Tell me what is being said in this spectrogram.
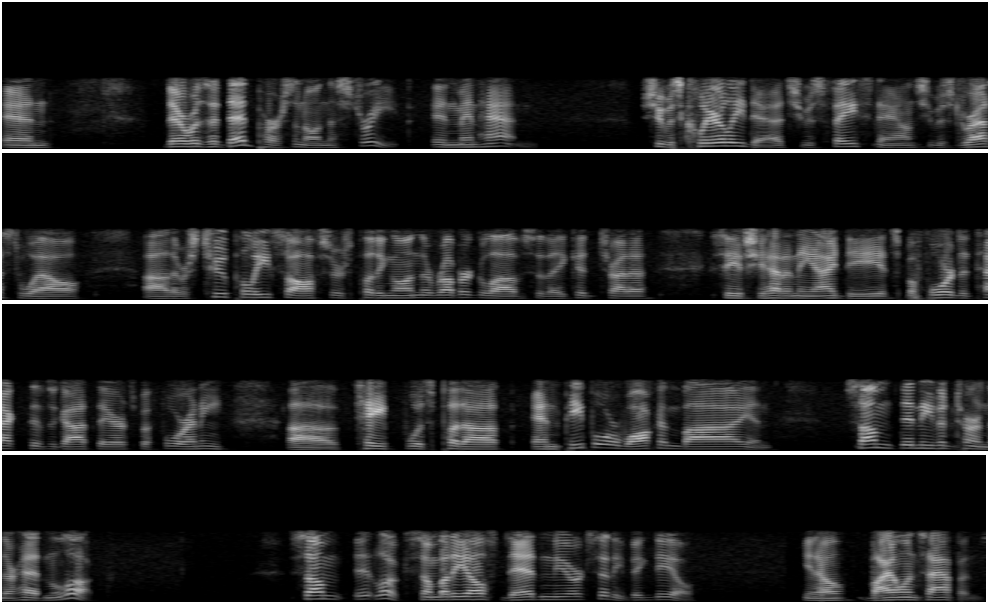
and there was a dead person on the street in Manhattan. She was clearly dead. She was face down. She was dressed well. Uh, there was two police officers putting on their rubber gloves so they could try to see if she had any ID. It's before detectives got there. It's before any uh tape was put up and people were walking by and some didn't even turn their head and look. Some it look somebody else dead in New York City big deal. You know violence happens.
